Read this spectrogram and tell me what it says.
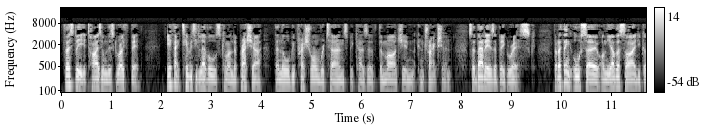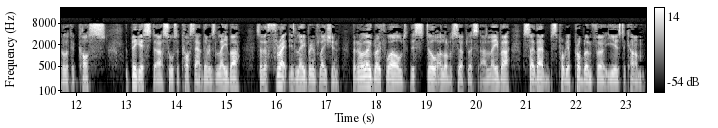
Firstly, it ties in with this growth bit. If activity levels come under pressure, then there will be pressure on returns because of the margin contraction. So that is a big risk. But I think also on the other side, you've got to look at costs. The biggest uh, source of cost out there is labor. So the threat is labor inflation. But in a low growth world, there's still a lot of surplus uh, labor. So that's probably a problem for years to come.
